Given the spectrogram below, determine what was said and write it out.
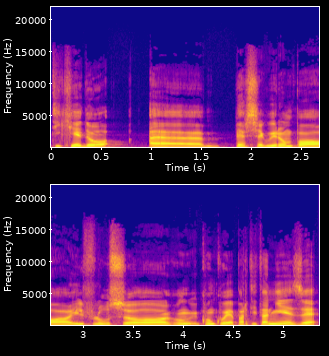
ti chiedo eh, per seguire un po' il flusso con, con cui è partita Agnese,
